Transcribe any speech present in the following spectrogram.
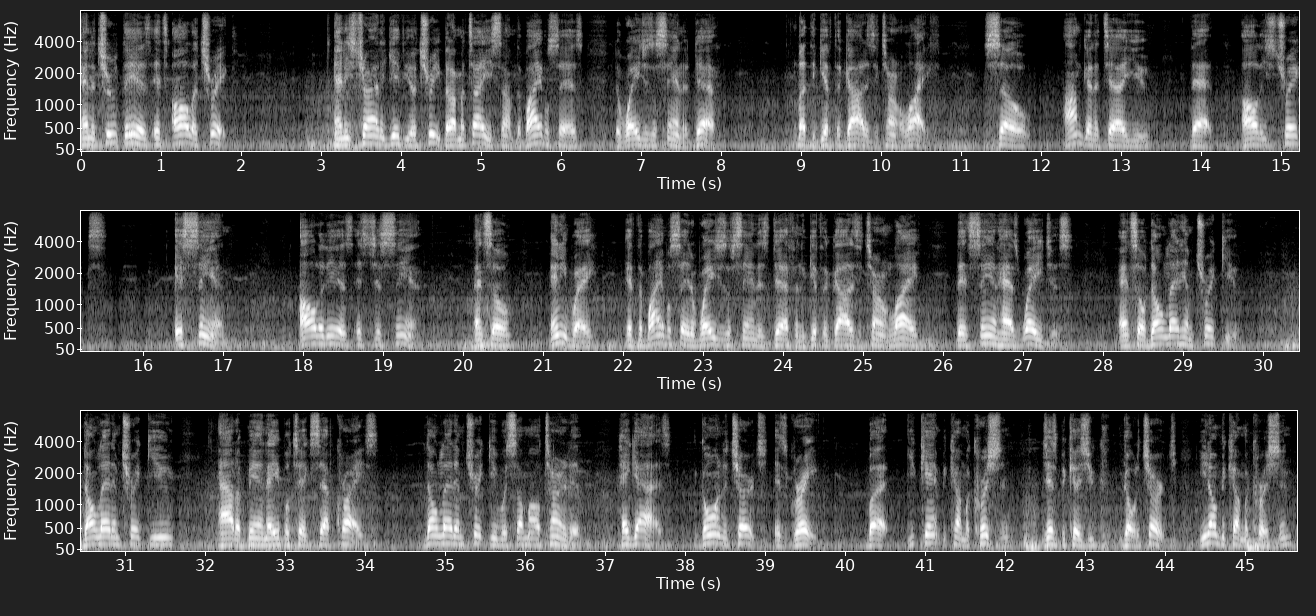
And the truth is, it's all a trick. And he's trying to give you a treat. But I'm going to tell you something. The Bible says the wages of sin are death, but the gift of God is eternal life. So I'm going to tell you that all these tricks is sin. All it is, it's just sin. And so, anyway, if the Bible say the wages of sin is death and the gift of God is eternal life, then sin has wages. And so don't let him trick you. Don't let him trick you out of being able to accept Christ. Don't let him trick you with some alternative. Hey guys, going to church is great, but you can't become a Christian just because you go to church. You don't become a Christian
